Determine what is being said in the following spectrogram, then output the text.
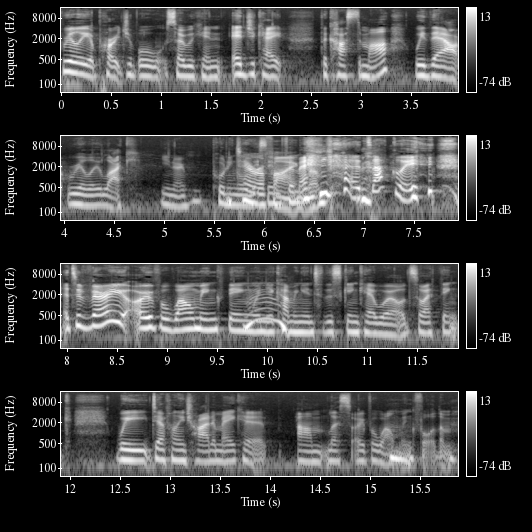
really approachable so we can educate the customer without really like, you know, putting Terrifying all this information. yeah, exactly. it's a very overwhelming thing when you're mm. coming into the skincare world. So I think we definitely try to make it um, less overwhelming mm. for them.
